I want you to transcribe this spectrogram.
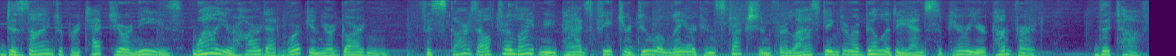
Designed to protect your knees while you're hard at work in your garden, Fiskars Ultralight Knee Pads feature dual layer construction for lasting durability and superior comfort. The tough,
